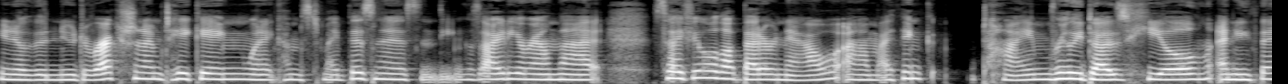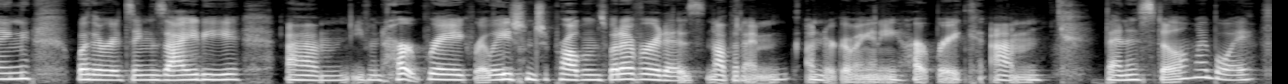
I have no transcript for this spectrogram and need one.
you know, the new direction I'm taking when it comes to my business and the anxiety around that. So I feel a lot better now. Um, I think time really does heal anything, whether it's anxiety, um, even heartbreak, relationship problems, whatever it is. Not that I'm undergoing any heartbreak. Um, Ben is still my boy.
